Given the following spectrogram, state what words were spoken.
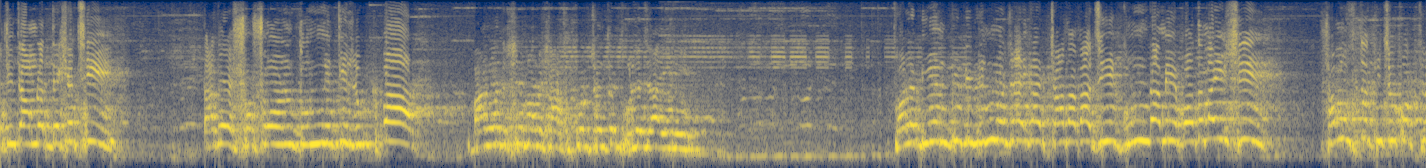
অতীতে আমরা দেখেছি তাদের শোষণ, দুর্নীতি, লুটপাট বাংলাদেশের মানুষ আজ পর্যন্ত ভুলে যায়নি। ফলে বিএনপি বিভিন্ন জায়গায় চাঁদাবাজি, গুন্ডামি, বদমাইশি, সমস্ত কিছু করছে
